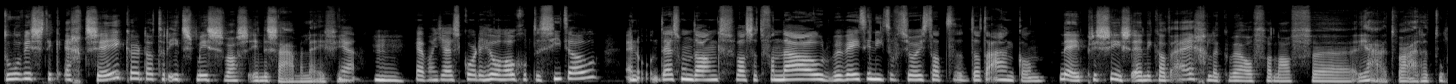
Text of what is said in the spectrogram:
toen wist ik echt zeker dat er iets mis was in de samenleving. Ja, hmm. ja want jij scoorde heel hoog op de CITO. En desondanks was het van nou, we weten niet of Joyce dat, dat aan kan. Nee, precies. En ik had eigenlijk wel vanaf, uh, ja, het waren toen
